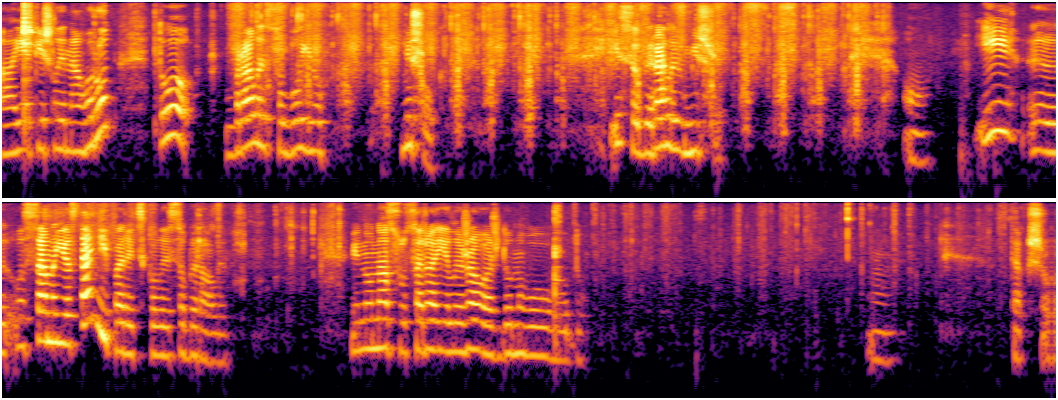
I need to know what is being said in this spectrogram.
А як йшли на город, то брали з собою мішок. І собирали в мішок. О. І е, ось саме останній перець, коли собирали, він у нас у сараї лежав аж до Нового року. Так що,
